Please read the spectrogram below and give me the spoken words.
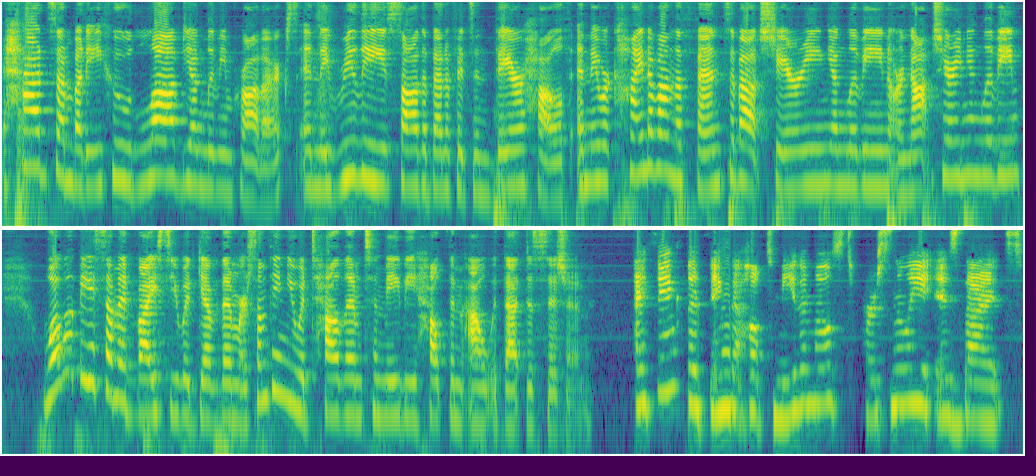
had somebody who loved Young Living products and they really saw the benefits in their health and they were kind of on the fence about sharing Young Living or not sharing Young Living, what would be some advice you would give them or something you would tell them to maybe help them out with that decision? I think the thing that helped me the most personally is that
